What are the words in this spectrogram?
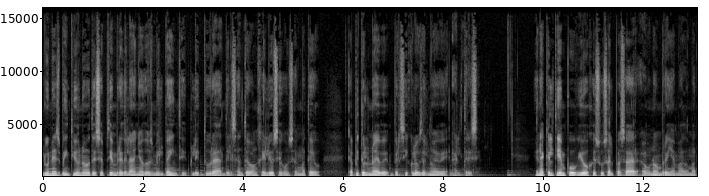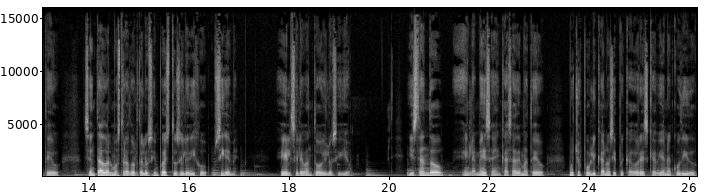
Lunes 21 de septiembre del año 2020. Lectura del Santo Evangelio según San Mateo, capítulo 9, versículos del 9 al 13. En aquel tiempo vio Jesús al pasar a un hombre llamado Mateo, sentado al mostrador de los impuestos, y le dijo, Sígueme. Él se levantó y lo siguió. Y estando en la mesa en casa de Mateo, muchos publicanos y pecadores que habían acudido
